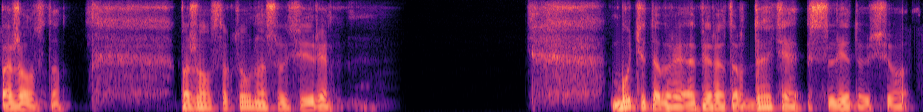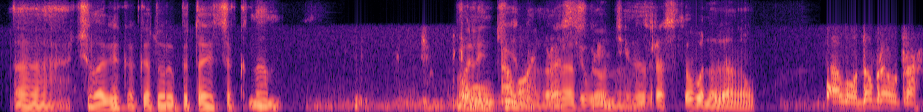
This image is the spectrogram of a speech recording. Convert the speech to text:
Пожалуйста. Пожалуйста, кто у нас в эфире? Будьте добры, оператор, дайте следующего э, человека, который пытается к нам. Ну, Валентина. Алло. Здравствуйте, Валентина из Ростова-на-Дону. Алло, доброе утро.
